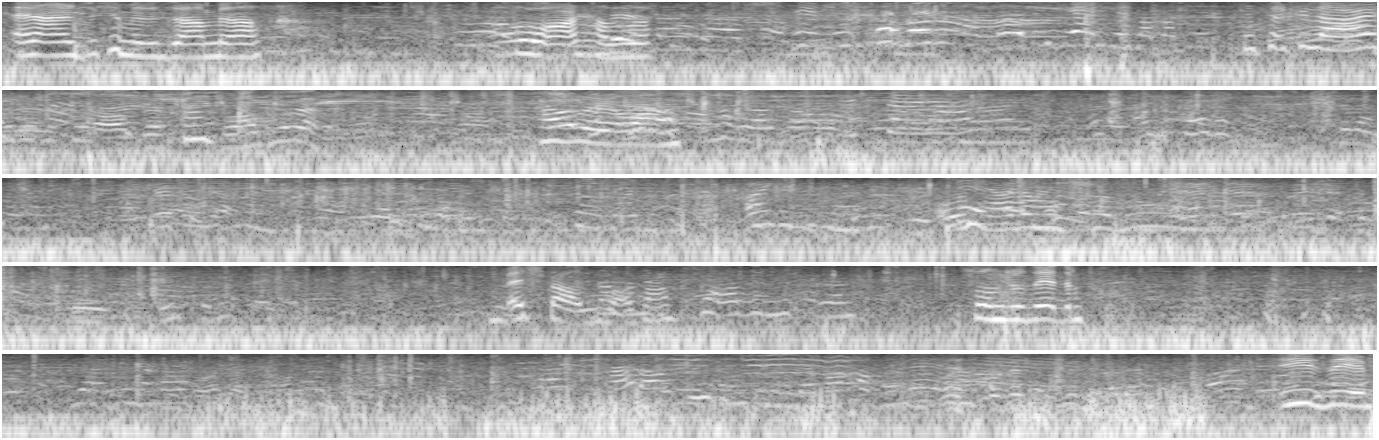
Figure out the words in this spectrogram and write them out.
Enerji kemireceğim biraz. Su var hazır. Teşekkürler. Ha böyle varmış. Beş kaldı zaten. Sonuncu da yedim. Easy.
